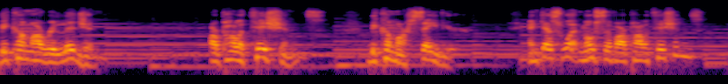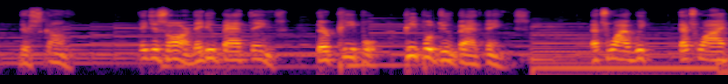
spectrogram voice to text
become our religion, our politicians become our savior. And guess what? Most of our politicians, they're scum. They just are. They do bad things. They're people. People do bad things. That's why we that's why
